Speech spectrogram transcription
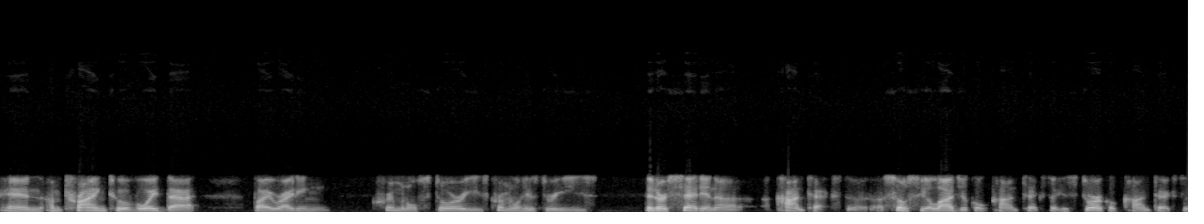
and I'm trying to avoid that by writing criminal stories, criminal histories that are set in a, context, a, a sociological context, a historical context, a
